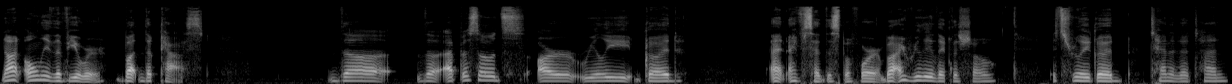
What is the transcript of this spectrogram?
not only the viewer but the cast. The the episodes are really good and I've said this before, but I really like the show. It's really good. 10 out of 10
